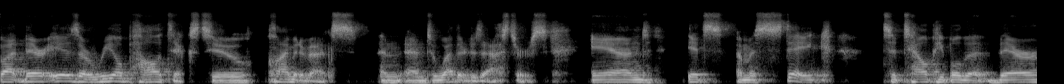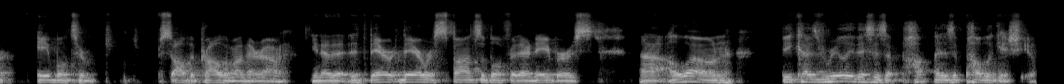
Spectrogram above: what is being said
but there is a real politics to climate events and and to weather disasters, and it's a mistake to tell people that they're able to solve the problem on their own. You know that they're they're responsible for their neighbors uh, alone because really this is a is a public issue.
